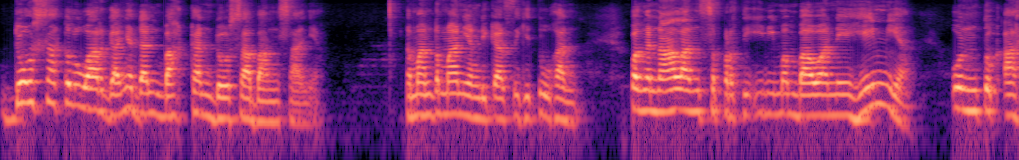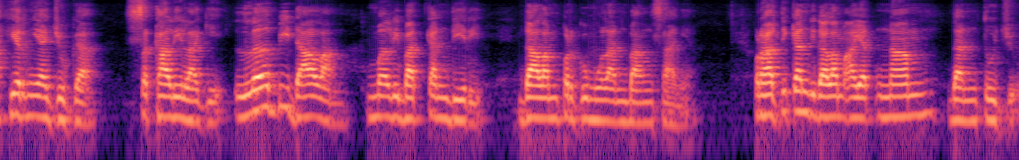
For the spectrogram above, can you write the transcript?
dosa keluarganya dan bahkan dosa bangsanya. Teman-teman yang dikasihi Tuhan, pengenalan seperti ini membawa Nehemia untuk akhirnya juga sekali lagi lebih dalam melibatkan diri dalam pergumulan bangsanya. Perhatikan di dalam ayat 6 dan 7.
